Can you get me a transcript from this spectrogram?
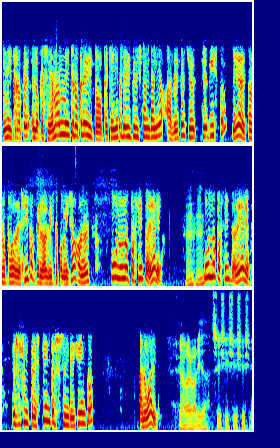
microcre- lo que se llama microcrédito o pequeño crédito instantáneo, a veces yo, yo he visto, mira, esto lo puedo decir porque lo he visto con mis ojos, ¿no? un 1% diario. Ujú. 1% diario. Eso es un 365 anual. Es una barbaridad. Sí, sí, sí, sí. sí.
